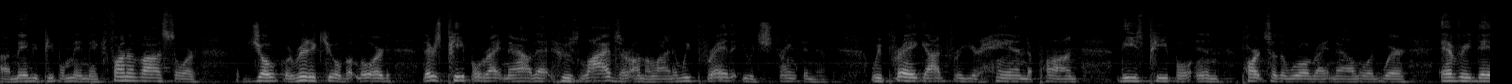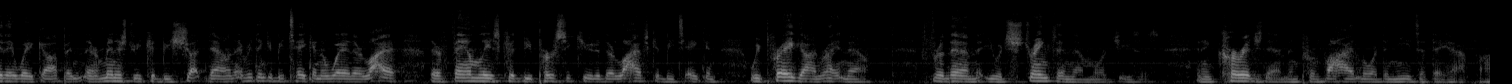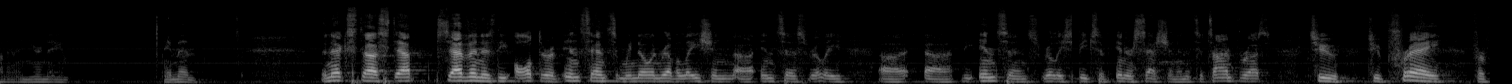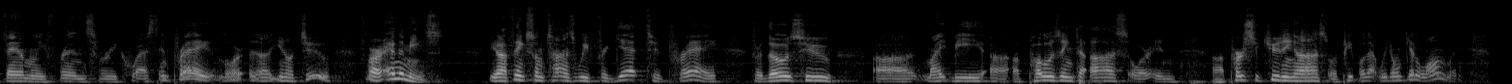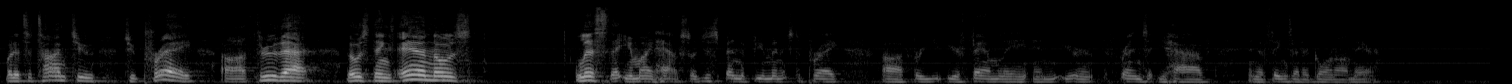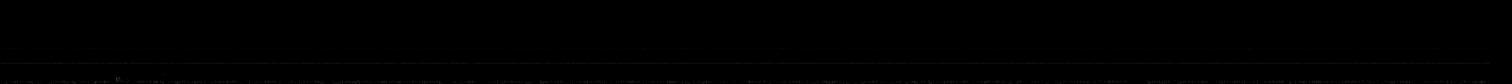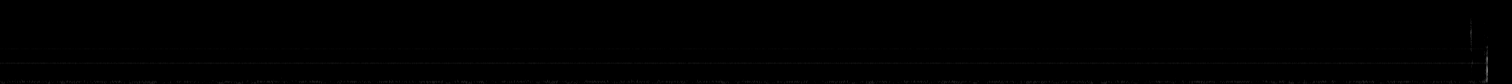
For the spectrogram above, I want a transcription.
Uh, maybe people may make fun of us or joke or ridicule, but Lord, there's people right now that whose lives are on the line, and we pray that you would strengthen them. We pray, God, for your hand upon these people in parts of the world right now, Lord, where every day they wake up and their ministry could be shut down. Everything could be taken away. Their, life, their families could be persecuted. Their lives could be taken. We pray, God, right now for them that you would strengthen them, Lord Jesus, and encourage them and provide, Lord, the needs that they have, Father, in your name. Amen. The next uh, step, seven, is the altar of incense. And we know in Revelation, uh, incense really uh, uh, the incense really speaks of intercession. And it's a time for us to, to pray for family, friends, for requests, and pray, Lord, uh, you know, too, for our enemies. You know, I think sometimes we forget to pray for those who uh, might be uh, opposing to us or in persecuting us or people that we don't get along with. But it's a time to, to pray through that, those things and those lists that you might have. So just spend a few minutes to pray uh, for your family and your friends that you have and the things that are going on there.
